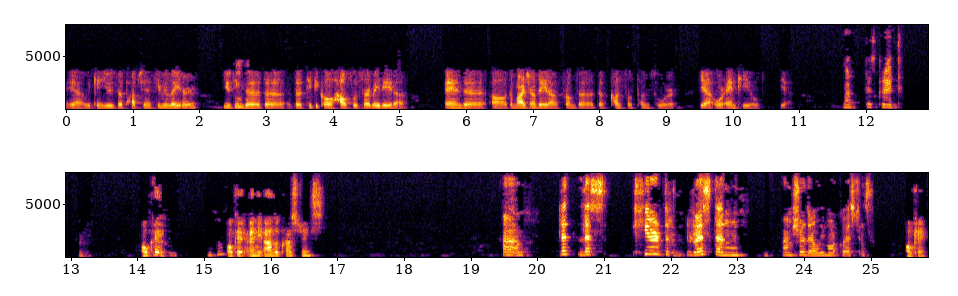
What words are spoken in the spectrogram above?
Yeah, we can use a PopGen simulator using the, the, the typical household survey data and uh, uh, the marginal data from the, the consultants or yeah or MPO. Yeah. Oh, that's great. Okay. Mm -hmm. Okay. Any other questions? Um, let let's hear the rest, and I'm sure there will be more questions. Okay.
